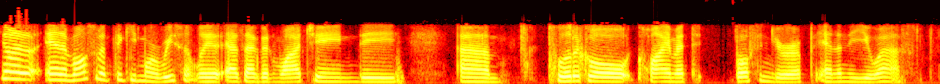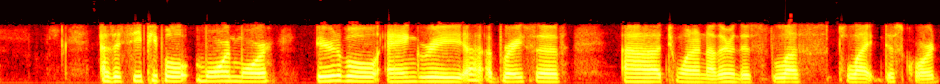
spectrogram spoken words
You know, and I've also been thinking more recently as I've been watching the um, political climate both in Europe and in the U.S. As I see people more and more irritable, angry, uh, abrasive uh, to one another, and there's less polite discord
